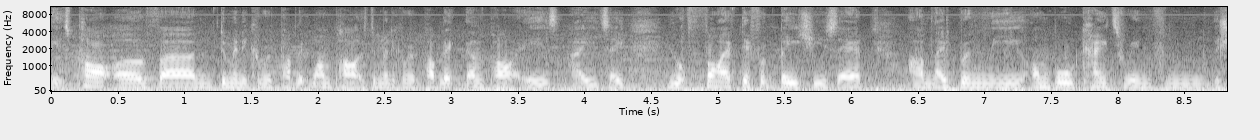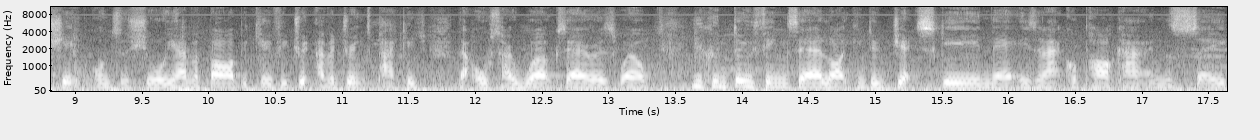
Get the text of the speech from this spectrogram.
It's part of um, Dominican Republic. One part is Dominican Republic, the other part is Haiti. You've got five different beaches there. Um, they bring the onboard catering from the ship onto the shore. You have a barbecue. If you drink, have a drinks package, that also works there as well. You can do things there like you can do jet skiing. There is an aqua park out in the sea.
